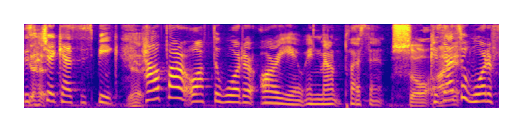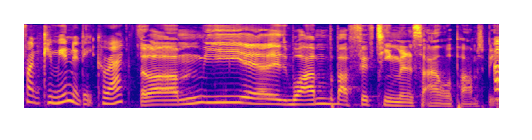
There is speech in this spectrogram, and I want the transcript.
this chick has to speak. Yeah. How far off the water are you in Mount Pleasant? So because that's a waterfront community, correct? Um. Yeah. Well, I'm about 15 minutes to Isle of Palms Beach.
